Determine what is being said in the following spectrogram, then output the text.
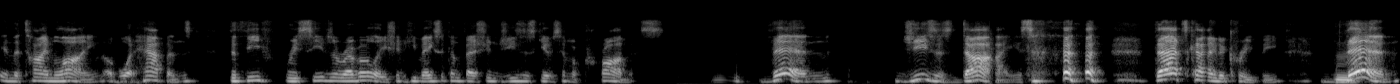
in the timeline of what happens, the thief receives a revelation. He makes a confession. Jesus gives him a promise. Then Jesus dies. That's kind of creepy. Hmm. Then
